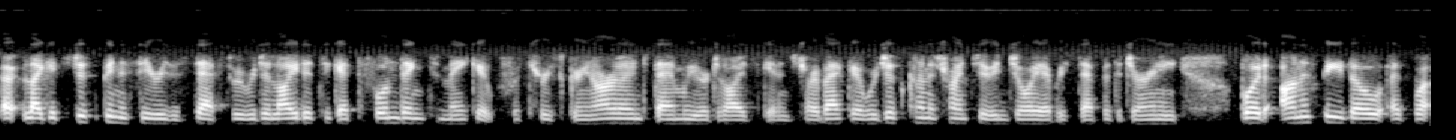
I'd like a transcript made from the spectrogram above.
uh, like it's just been a series of steps. We were delighted to get the funding to make it for through Screen Ireland. Then we were delighted to get into Tribeca. We're just kind of trying to enjoy every step of the journey. But honestly, though, as well,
